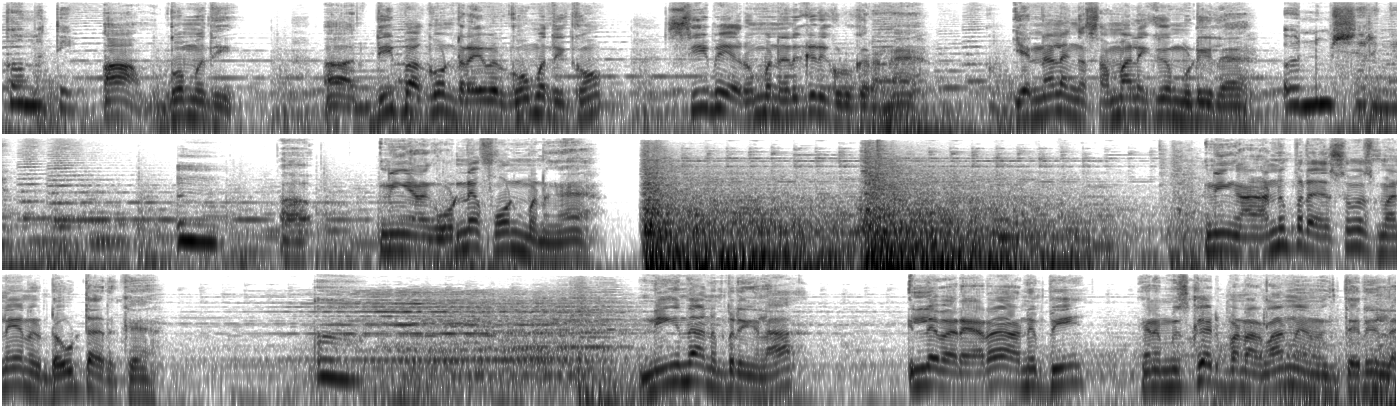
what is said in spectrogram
கோமதி. ஆ கோமதி. ஆ, தீபாக்கும் டிரைவர் கோமதிக்கும் சிபிஐ ரொம்ப நெருக்கடி கொடுக்குறாங்க. என்னால் இங்கே சமாளிக்கவே முடியல. ஒரு நிமிஷம் இருங்க. நீங்கள் எனக்கு உடனே ஃபோன் பண்ணுங்க. நீங்கள் அனுப்புகிற எஸ்எம்எஸ் மேலே எனக்கு டவுட்டாக இருக்கு. ஆ. நீங்கள் தான் அனுப்புறீங்களா? இல்லை வேற யாராவது அனுப்பி என்னை மிஸ்கைட் பண்ணாங்களான்னு எனக்கு தெரியல.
